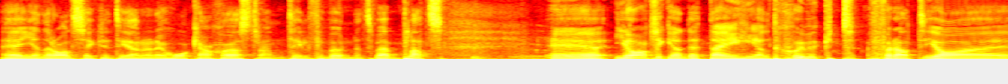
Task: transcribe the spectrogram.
Eh, generalsekreterare Håkan Sjöstrand till förbundets webbplats. Eh, jag tycker att detta är helt sjukt för att jag, eh,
